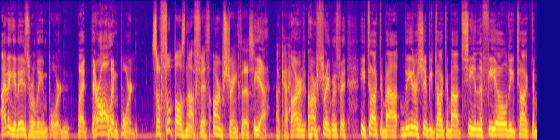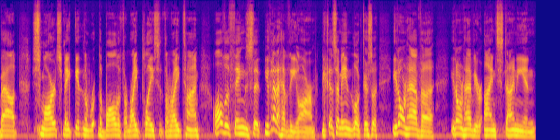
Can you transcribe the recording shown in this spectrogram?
I think it is really important, but they're all important. So football's not fifth. Arm strength is. Yeah. Okay. Arm, arm strength was fifth. He talked about leadership. He talked about seeing the field. He talked about smarts, make getting the, the ball at the right place at the right time. All the things that you got to have the arm because I mean, look, there's a you don't have a you don't have your Einsteinian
